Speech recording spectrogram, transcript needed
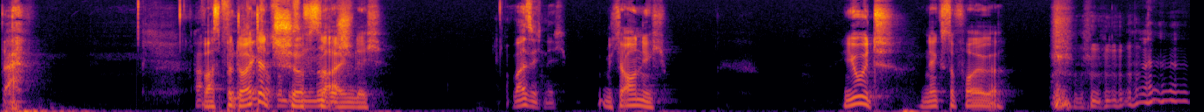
Bäh. Was bedeutet so Schürfste eigentlich? Weiß ich nicht. Mich auch nicht. Gut, nächste Folge.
